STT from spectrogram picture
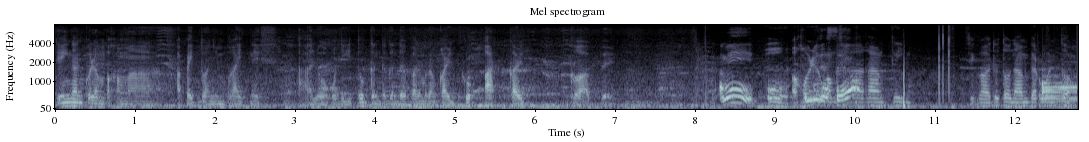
Tingnan ko lang baka maapektuhan yung brightness. Nakakalo ko dito. Ganda-ganda pa naman ang card ko. Art card. Grabe. Ami! Oo, oh, ako lang ang sa ranking. Sigurado to, number 1 to.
